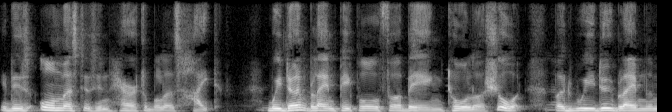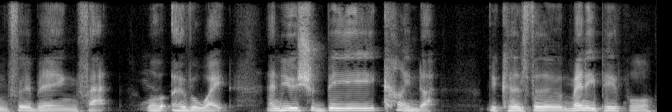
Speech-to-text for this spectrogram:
It is almost as inheritable as height. We don't blame people for being tall or short, but we do blame them for being fat or overweight. And you should be kinder because for many people,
